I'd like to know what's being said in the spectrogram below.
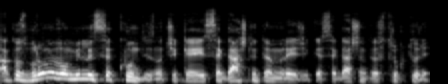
ако зборуваме во милисекунди, значи кај сегашните мрежи, кај сегашните структури,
